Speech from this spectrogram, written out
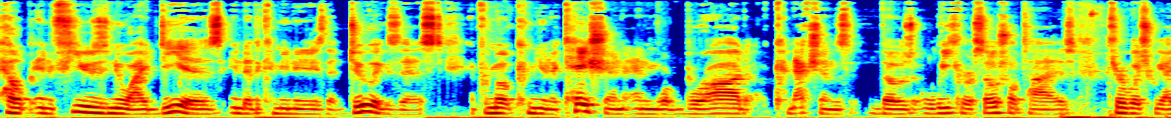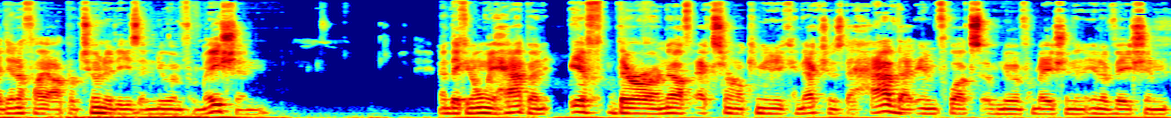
help infuse new ideas into the communities that do exist and promote communication and more broad connections, those weaker social ties through which we identify opportunities and new information. And they can only happen if there are enough external community connections to have that influx of new information and innovation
